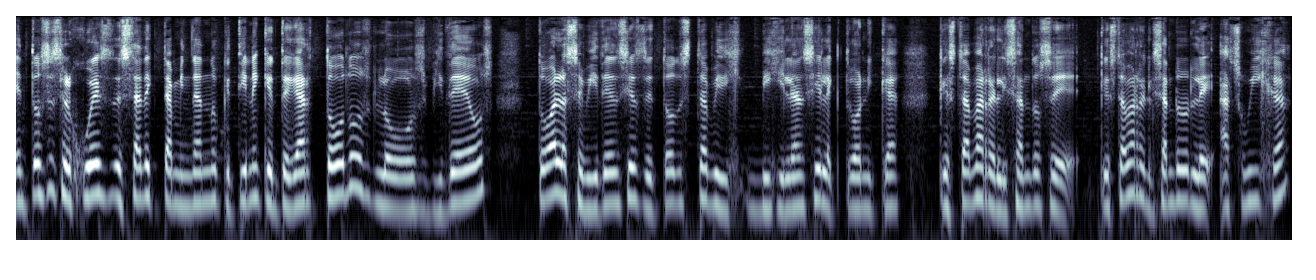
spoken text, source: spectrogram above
Entonces el juez está dictaminando que tiene que entregar todos los videos, todas las evidencias de toda esta vigilancia electrónica que estaba realizándose, que estaba realizándole a su hija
